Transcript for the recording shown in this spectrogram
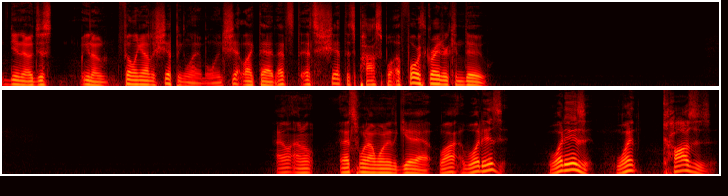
You know, just you know, filling out a shipping label and shit like that. That's that's shit that's possible. A fourth grader can do. I don't, I don't. That's what I wanted to get at. Why? What is it? What is it? What causes it?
